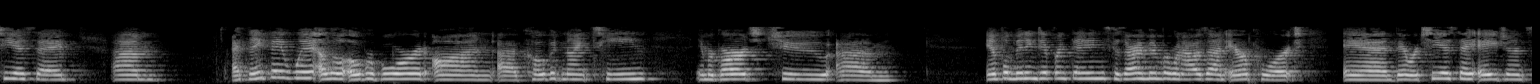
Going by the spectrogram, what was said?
TSA, um, I think they went a little overboard on uh, COVID-19 in regards to um, implementing different things. Because I remember when I was at an airport and there were TSA agents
